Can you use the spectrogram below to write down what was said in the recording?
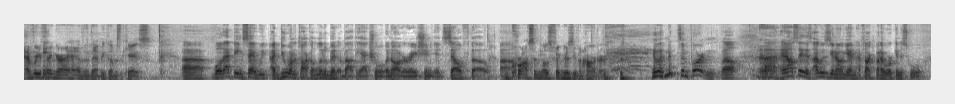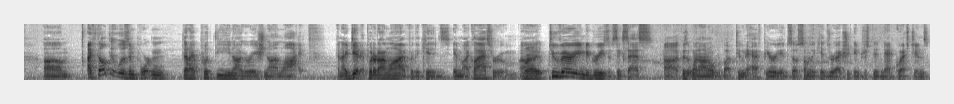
every finger I have if that becomes the case. Uh, well, that being said, we, I do want to talk a little bit about the actual inauguration itself, though. Um, Crossing those fingers even harder. it's important. Well, uh, and I'll say this: I was, you know, again, I've talked about I work in a school. Um, I felt it was important that I put the inauguration on live, and I did. I put it on live for the kids in my classroom. Uh, Right. To varying degrees of success, because it went on over about two and a half periods. So some of the kids were actually interested and had questions.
